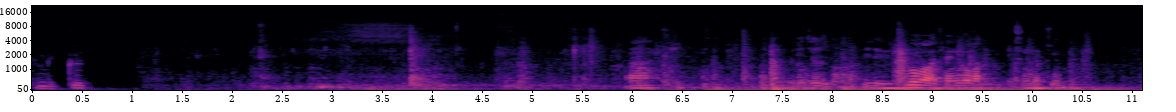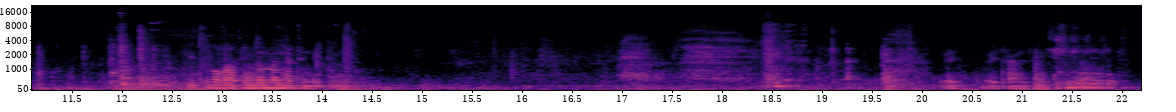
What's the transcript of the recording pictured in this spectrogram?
준비 끝. 아 이제 이제 유튜버가 된 것 같은 느낌. 유튜버가 된 것만 같은 느낌. 왜왜 단순시켜?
